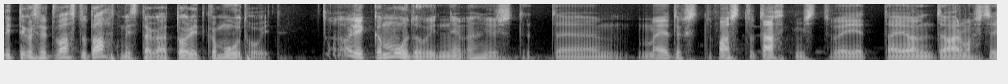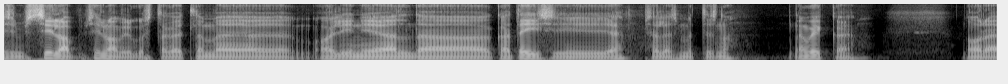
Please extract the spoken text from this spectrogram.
mitte kas nüüd vastu tahtmist, aga et olid ka muud huvid. Olid ka muud huvid, just, et äh, ma ei ütleks, et vastu tahtmist või et ta ei olnud armastus esimesest silma, silmapilgust, aga ütleme, oli nii-öelda ka teisi jah, selles mõttes noh, nagu ikka, noore,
